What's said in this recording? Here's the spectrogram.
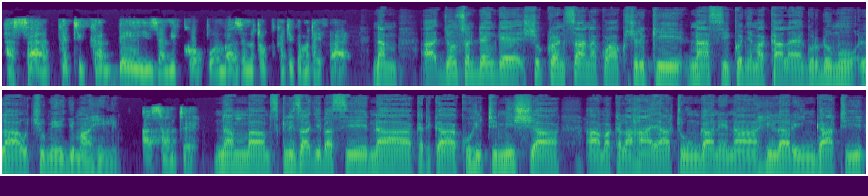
hasa katika bei za mikopo ambazo zinatoka katika mataifa hayo. Naam, uh, Johnson Denge, shukran sana kwa kushiriki nasi kwenye makala ya gurudumu la uchumi jumaa hili. Asante nam msikilizaji. Basi na katika kuhitimisha uh, makala haya tuungane na Hilary Ngati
